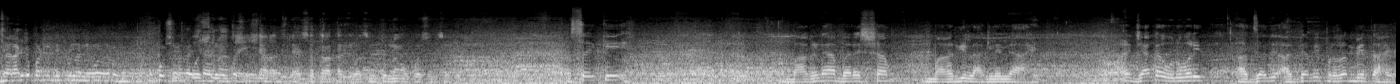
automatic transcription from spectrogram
जरांगे पाटील पुन्हा उपोषणाचा इशारा- दिला सतरा तारखेपासून पुन्हा उपोषण सुरू. असं आहे की मागण्या बऱ्याचशा मार्गी लागलेल्या आहेत. आणि ज्या काय उर्वरित अद्याप अद्याप प्रलंबित आहेत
